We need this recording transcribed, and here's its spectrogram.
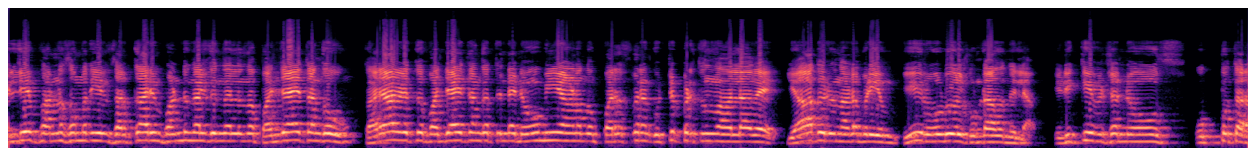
എൽ ഡി എഫ് ഭരണസമിതിയിൽ സർക്കാരും ഫണ്ട് നൽകുന്നില്ലെന്ന് പഞ്ചായത്ത് അംഗവും കരാറെടുത്ത് പഞ്ചായത്ത് അംഗത്തിന്റെ നോമിയാണെന്നും പരസ്പരം കുറ്റപ്പെടുത്തുന്നതല്ലാതെ യാതൊരു നടപടിയും ഈ റോഡുകൾക്കുണ്ടാകുന്നില്ല. Idukki vision news Upputhara.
